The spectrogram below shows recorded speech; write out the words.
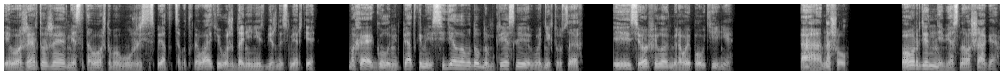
Его жертва же, вместо того, чтобы в ужасе спрятаться под кроватью в ожидании неизбежной смерти, махая голыми пятками, сидела в удобном кресле в одних трусах и серфила в мировой паутине. Ага, нашел. Орден Небесного Шага.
